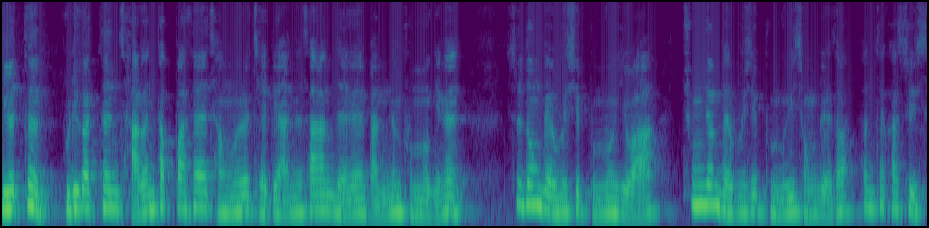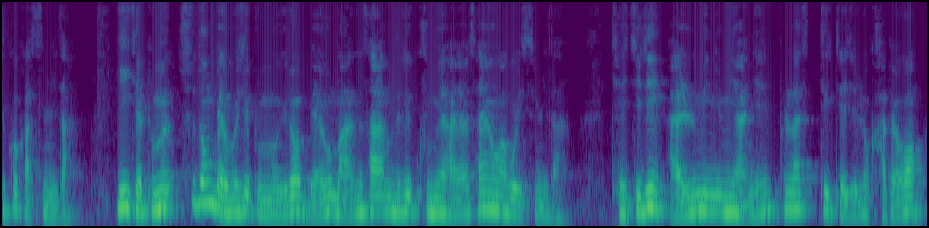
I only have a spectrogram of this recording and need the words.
이렇듯 우리 같은 작은 텃밭에 작물을 재배하는 사람들에게 맞는 분무기는 수동 배부식 분무기와 충전 배부식 분무기 정도에서 선택할 수 있을 것 같습니다. 이 제품은 수동 배부식 분무기로 매우 많은 사람들이 구매하여 사용하고 있습니다. 재질이 알루미늄이 아닌 플라스틱 재질로 가벼워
